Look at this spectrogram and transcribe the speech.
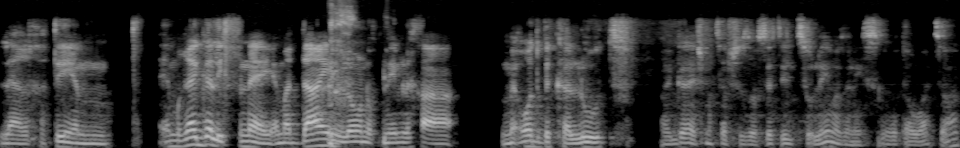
להערכתי, הם, הם רגע לפני, הם עדיין לא נותנים לך מאוד בקלות רגע, יש מצב שזה עושה צלצולים, אז אני אסגור את הוואטסאפ.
